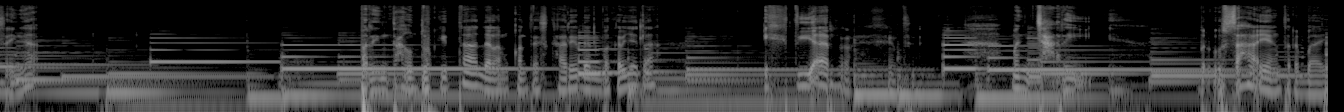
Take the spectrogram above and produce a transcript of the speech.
sehingga perintah untuk kita dalam konteks karir dan bekerja adalah ikhtiar gitu. mencari berusaha yang terbaik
